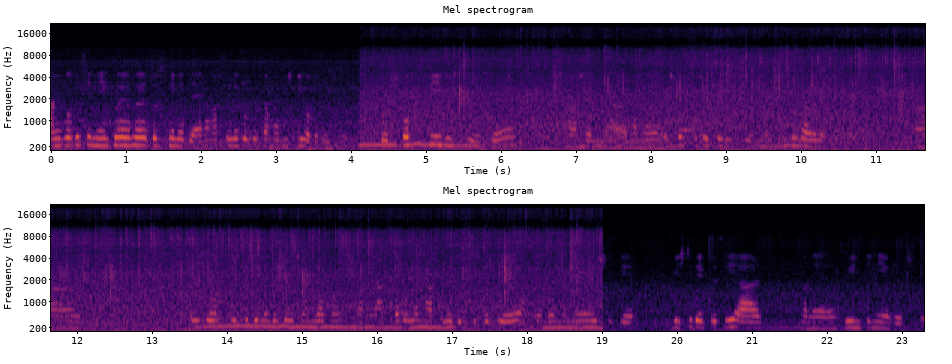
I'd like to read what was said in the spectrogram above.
আমি বলতেছি মেঘ হয়ে, হয়ে তো থেমে যায়। আমার ছেলে বলতেছে আম্মু বৃষ্টি হবে দেখবে। তো সত্যিই বৃষ্টি হয়েছে। মানে সত্যি, সত্যি বৃষ্টি হয়েছে। খুবই ভালো। আর এই তো প্রত্যেকদিনের মতো এসে আমরা এখন মানে করলাম ভাতগুলো বৃষ্টিতে খেয়ে আমি মনের সুখে বৃষ্টি দেখতেছি আর মানে গ্রিন টি নিয়ে বসছি।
